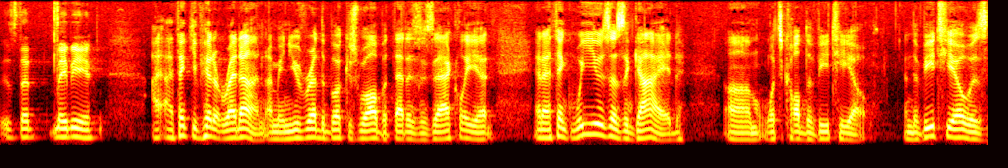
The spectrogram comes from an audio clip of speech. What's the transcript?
Is, that maybe? I, I think you've hit it right on. I mean, you've read the book as well, but that is exactly it. And I think we use as a guide um, what's called the VTO. And the VTO is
